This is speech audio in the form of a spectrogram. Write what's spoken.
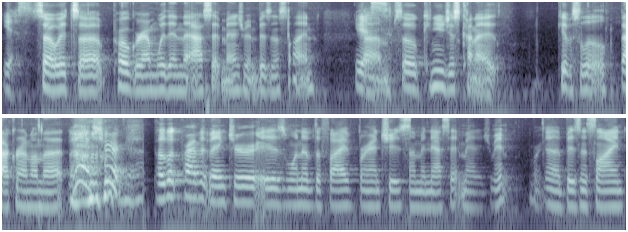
Yes. So it's a program within the asset management business line. Yes. Um, so can you just kind of give us a little background on that. Yeah, sure. yeah. Public private venture is one of the five branches um, in asset management uh, business line.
